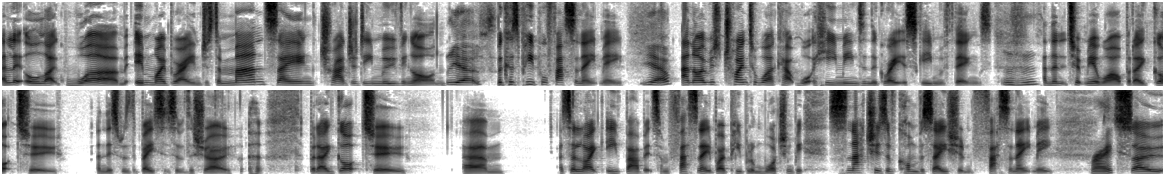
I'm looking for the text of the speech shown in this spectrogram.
a little like worm in my brain just a man saying tragedy moving on Yes. because people fascinate me Yeah. and I was trying to work out what he means in the greater scheme of things. And then it took me a while, but I got to, and this was the basis of the show, but I got to. Um, so, like Eve Babitz, I'm fascinated by people and watching people. Snatches of conversation fascinate me. Right. So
